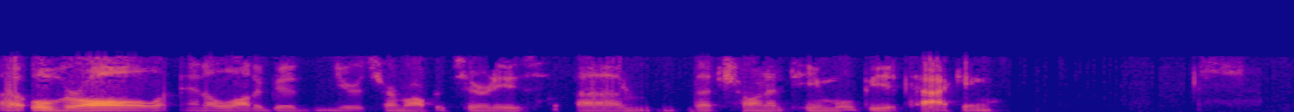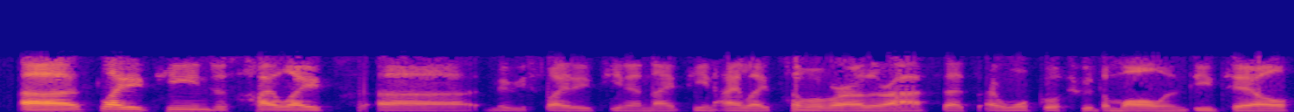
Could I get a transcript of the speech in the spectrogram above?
uh, overall and a lot of good near-term opportunities um, that Sean and team will be attacking. Uh, Slide 18 just highlights, uh, maybe slide 18 and 19 highlights some of our other assets. I won't go through them all in detail.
